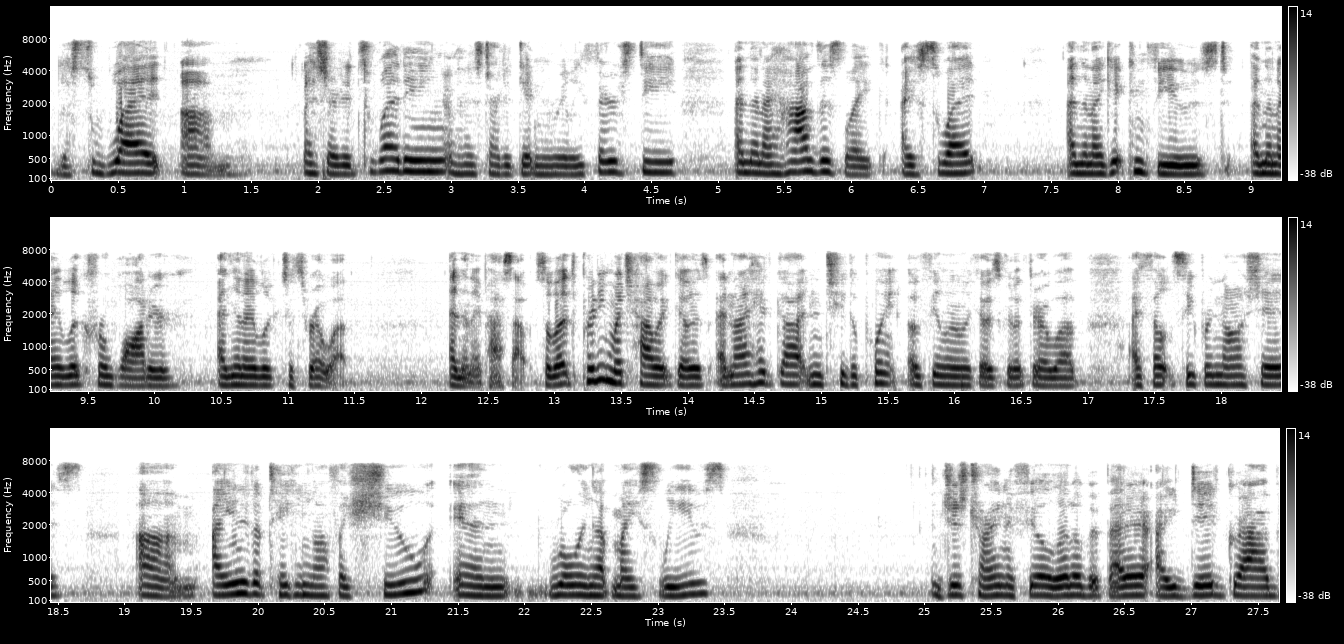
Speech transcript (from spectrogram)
the sweat, um, I started sweating, and then I started getting really thirsty, and then I have this like I sweat, and then I get confused, and then I look for water, and then I look to throw up and then I pass out. So that's pretty much how it goes. And I had gotten to the point of feeling like I was to throw up. I felt super nauseous. Um, I ended up taking off a shoe and rolling up my sleeves, just trying to feel a little bit better. I did grab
